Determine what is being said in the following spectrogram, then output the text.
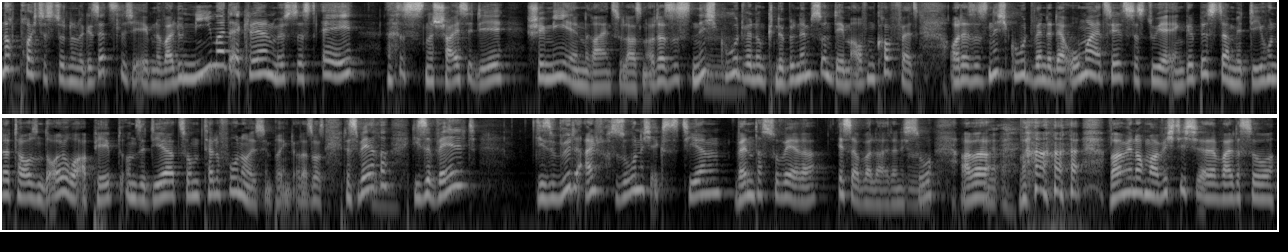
noch bräuchtest du eine gesetzliche Ebene, weil du niemand erklären müsstest, ey, das ist eine scheiß Idee, Chemie innen reinzulassen. Oder es ist nicht mhm. gut, wenn du einen Knüppel nimmst und dem auf den Kopf fällst. Oder es ist nicht gut, wenn du der Oma erzählst, dass du ihr Enkel bist, damit die 100.000 Euro abhebt und sie dir zum Telefonhäuschen bringt oder sowas. Das wäre, mhm. diese Welt, diese würde einfach so nicht existieren, wenn das so wäre. Ist aber leider nicht mhm. so. Aber ja. war, war, mir noch mal wichtig, äh, weil das so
